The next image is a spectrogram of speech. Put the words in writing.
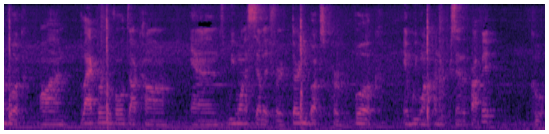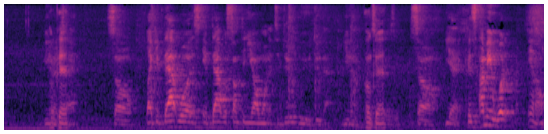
book on BlackbirdRevolt.com, and we want to sell it for 30 bucks per book, and we want 100 percent of the profit." Cool. You know what Okay. I'm saying? So, like, if that was if that was something y'all wanted to do, we would do that. You know. okay. So yeah, because I mean, what you know,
